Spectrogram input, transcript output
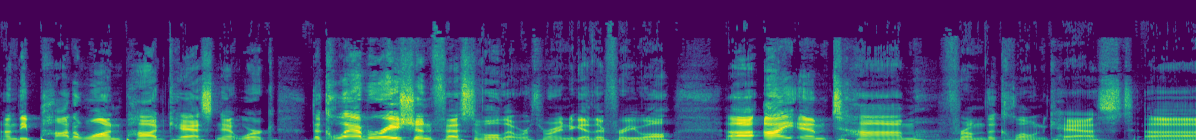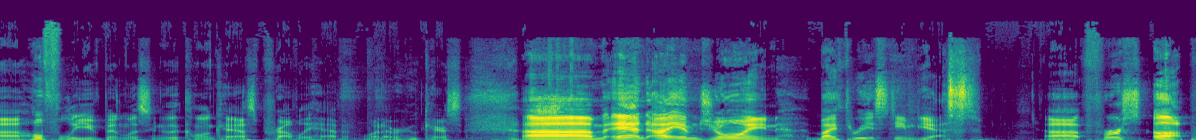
on the Podawan Podcast Network, the collaboration festival that we're throwing together for you all. Uh, I am Tom from the Clone Cast. Uh, hopefully, you've been listening to the Clone Cast. Probably haven't. Whatever. Who cares? Um, and I am joined by three esteemed guests. Uh, first up,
